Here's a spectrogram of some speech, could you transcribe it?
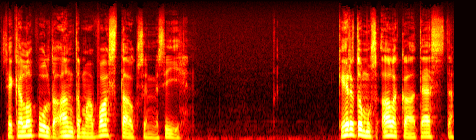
sekä lopulta antamaan vastauksemme siihen. Kertomus alkaa tästä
